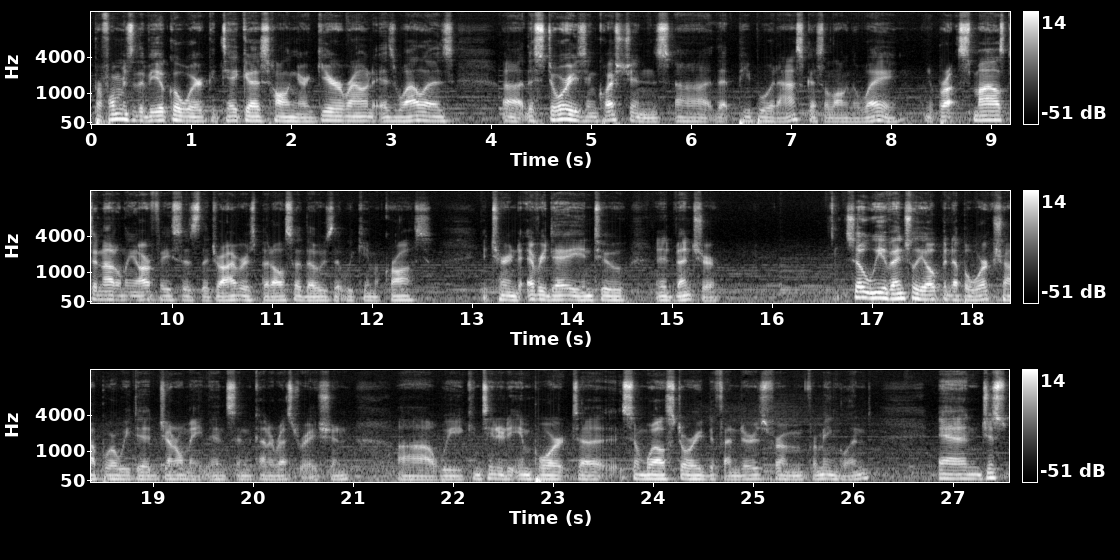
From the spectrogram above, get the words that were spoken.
performance of the vehicle, where it could take us, hauling our gear around, as well as uh, the stories and questions uh, that people would ask us along the way. It brought smiles to not only our faces, the drivers, but also those that we came across. It turned every day into an adventure. So we eventually opened up a workshop where we did general maintenance and kind of restoration. Uh, we continued to import uh, some well-storied defenders from from England and just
